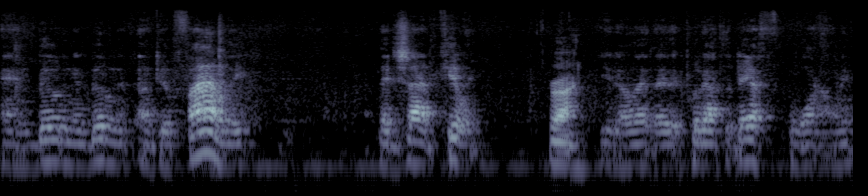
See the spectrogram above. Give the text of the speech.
and building and building until finally they decided to kill him. Right. You know, they, they put out the death warrant on him,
